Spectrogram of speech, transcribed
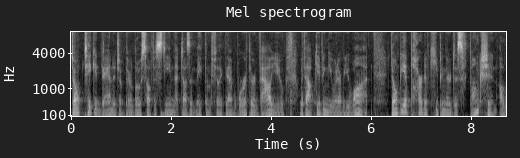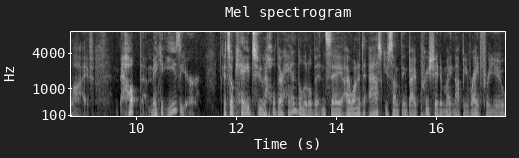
Don't take advantage of their low self esteem that doesn't make them feel like they have worth or value without giving you whatever you want. Don't be a part of keeping their dysfunction alive. Help them, make it easier it's okay to hold their hand a little bit and say, I wanted to ask you something, but I appreciate it might not be right for you.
